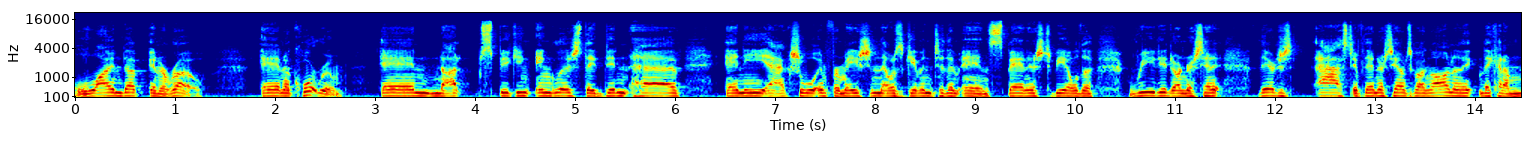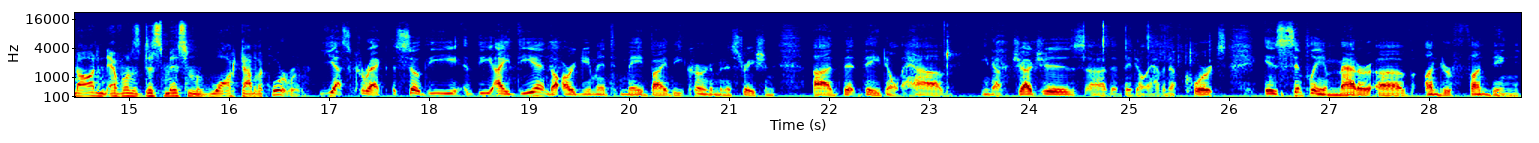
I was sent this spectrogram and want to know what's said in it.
lined up in a row in a courtroom and not speaking English. They didn't have any actual information that was given to them in Spanish to be able to read it or understand it. They're just asked if they understand what's going on and they, they kind of nod and everyone's dismissed and walked out of the courtroom. Yes, correct. So the, the idea and the argument made by the current administration, uh, that they don't have enough judges, uh, that they don't have enough courts, is simply a matter of underfunding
